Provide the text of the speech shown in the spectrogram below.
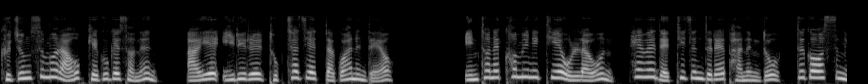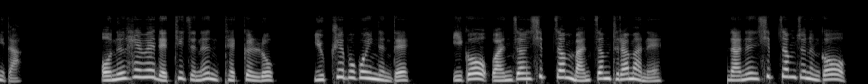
그중 29개국에서는 아예 1위를 독차지했다고 하는데요. 인터넷 커뮤니티에 올라온 해외 네티즌들의 반응도 뜨거웠습니다. 어느 해외 네티즌은 댓글로 6회 보고 있는데 이거 완전 10점 만점 드라마네. 나는 10점 주는 거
